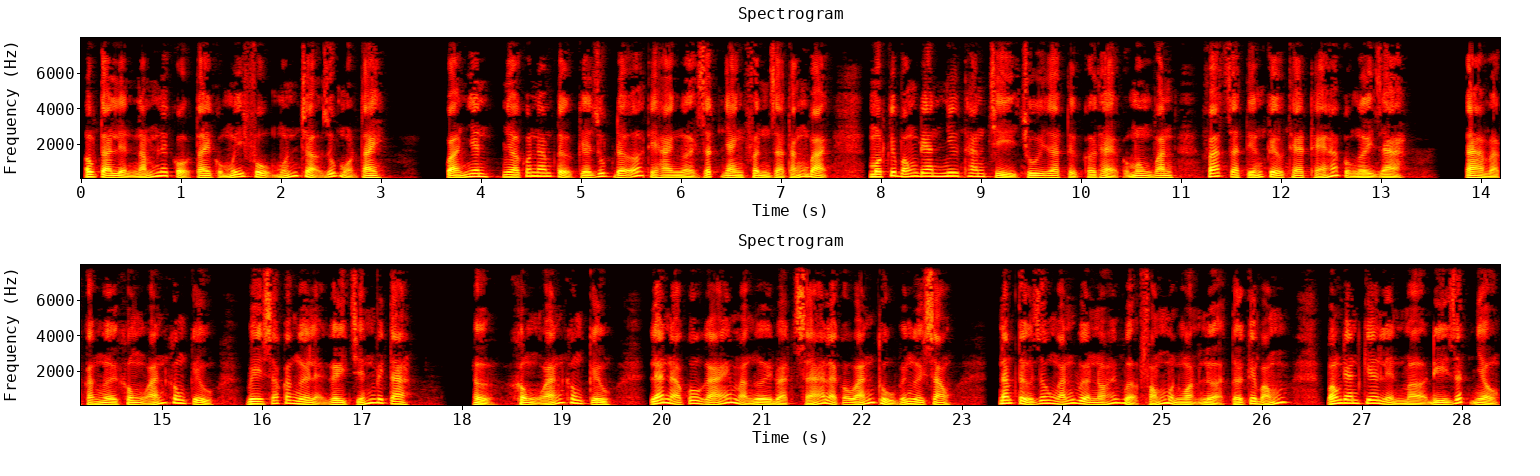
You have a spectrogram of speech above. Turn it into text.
Ông ta liền nắm lấy cổ tay của mỹ phụ muốn trợ giúp một tay quả nhiên, nhờ có nam tử kia giúp đỡ thì hai người rất nhanh phân ra thắng bại. Một cái bóng đen như than trì chui ra từ cơ thể của mông văn, phát ra tiếng kêu the thé của người già. Ta và các ngươi không oán không cừu vì sao các ngươi lại gây chiến với ta? Hử không oán không cừu lẽ nào cô gái mà người đoạt xá lại có oán thủ với ngươi sau nam tử dâu ngắn vừa nói vừa phóng một ngọn lửa tới cái bóng. Bóng đen kia liền mở đi rất nhiều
